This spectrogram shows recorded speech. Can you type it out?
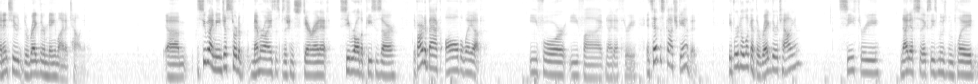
and into the regular mainline Italian. Um, see what I mean? Just sort of memorize this position, stare at it, see where all the pieces are. If I were to back all the way up, e4, e5, knight f3, instead of the Scotch Gambit, if we were to look at the regular Italian, c3, knight f6, these moves have been played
